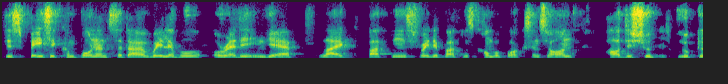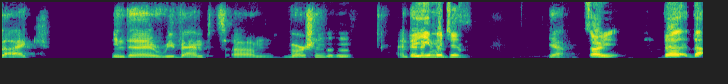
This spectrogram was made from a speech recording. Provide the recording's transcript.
these basic components that are available already in the app like buttons, radio buttons, combo box, and so on, how this should look like in the revamped um, version. Mhm. And then I The images, yeah. sorry, the the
